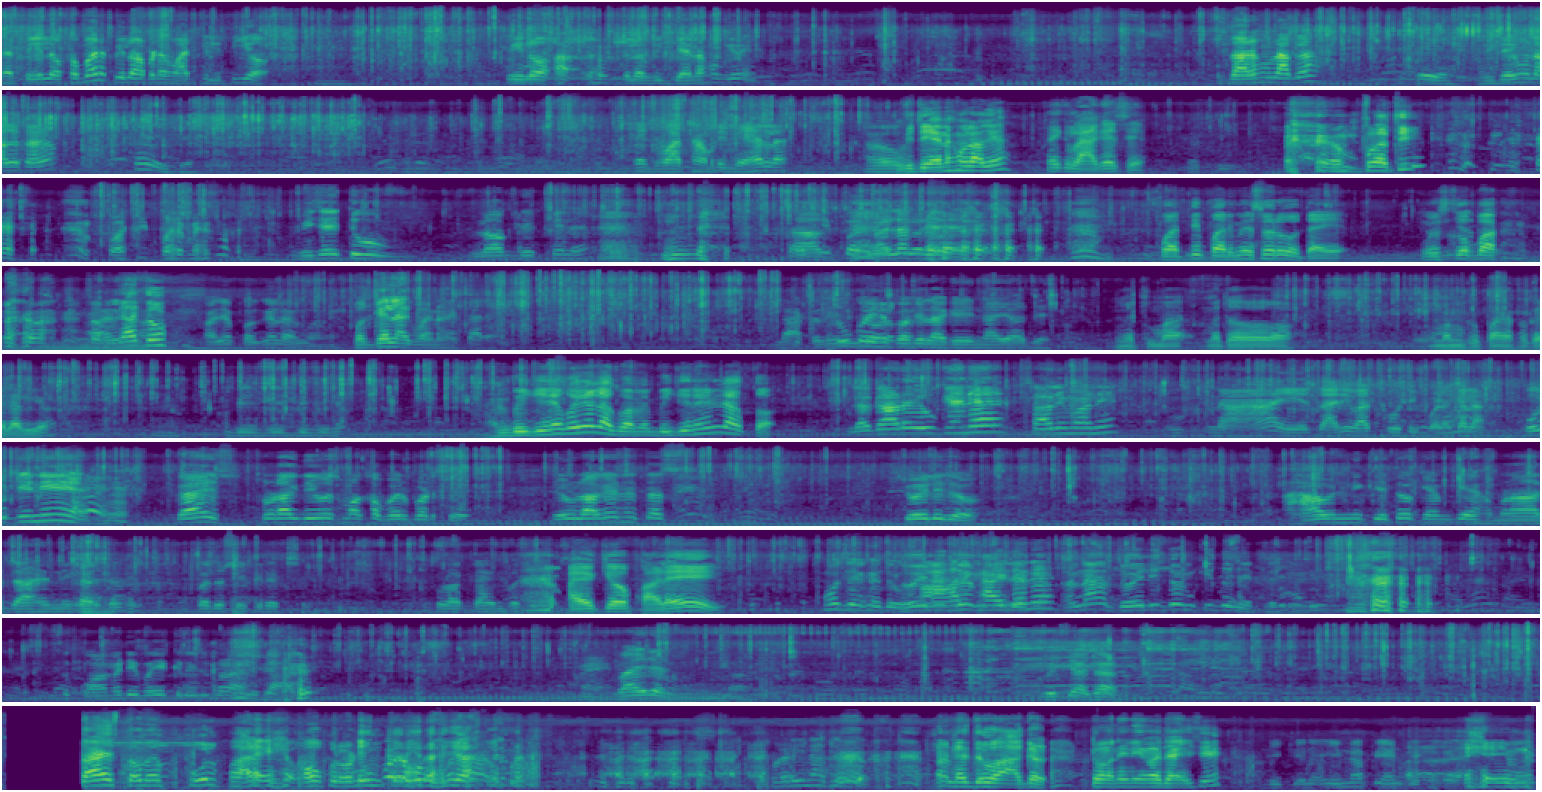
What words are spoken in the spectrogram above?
ને પેલો ખબર પેલો આપણે વાત કરી લીધી પેલો પેલો વિજ્ઞાન શું કહેવાય? તારે શું લાગે? વિજય શું લાગે તારે? કંઈક વાત સાંભળી મહેલ હા વિજયને શું લાગે? કંઈક લાગે છે. પછી પછી પરમેશ્વર વિજય તું બ્લોગ દેખી ને तो अलग है पति परमेश्वर होता है उसको पा- समझा तू આજે પગે લાગવાનું પગે લાગવાનો है તારે તું કોઈને પગે લાગે એ ના યાદ હે मैं तो मा- मैं तो मम्मी पप्पा ने पगे लगी બીજી બીજી ને हम बीजी ने कोई नहीं लगवा मैं बीजी ने नहीं लगता લગાડે એવું કે ને સારી માની ના એ તારી વાત ખોટી પડે કલા. ખોટી નહીં. ગાઈસ થોડાક દિવસમાં ખબર પડશે. એવું લાગે ને તસ? જોઈ લેજો. હાવ નહીં કહેતો કેમ કે હમણાં જાહેર નહીં કરતા બધું સિક્રેટ છે. થોડાક ટાઈમ પછી. આયો કયો ફાળે? હું દેખે તું જોઈ ખાઈ લે ને. ના? જોઈ લીધો એમ કીધું ને એટલે. તો કોમેડી ભાઈ એક રીલ આવી વાયરલ વિચાર ગાઈસ તમે ફૂલ ભારે ઓફ રોડિંગ કરી રહ્યા છો. પડી ના જવાય અને જો આગળ ટોની ની અવાજ આવી છે. એમના પેન્ટ એમ-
